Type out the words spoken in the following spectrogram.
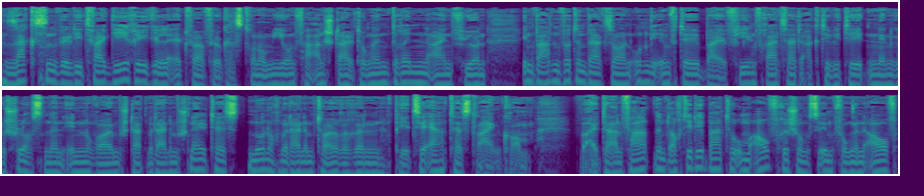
Sachsen will die 2G-Regel etwa für Gastronomie und Veranstaltungen drinnen einführen. In Baden-Württemberg sollen Ungeimpfte bei vielen Freizeitaktivitäten in geschlossenen Innenräumen statt mit einem Schnelltest nur noch mit einem teureren PCR-Test reinkommen. Weiter an Fahrt nimmt auch die Debatte um Auffrischungsimpfungen auf.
